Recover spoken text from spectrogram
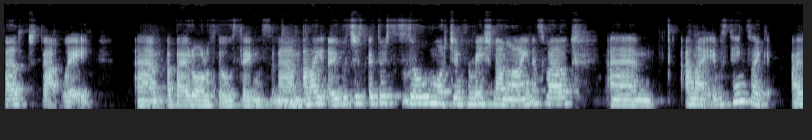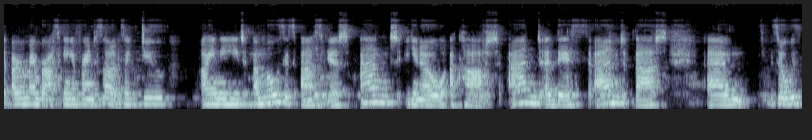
felt that way. Um, about all of those things. Um, and I, I was just, there's so much information online as well. Um, and I, it was things like, I, I remember asking a friend as well, I was like, do I need a Moses basket and, you know, a cot and a this and that. Um, so it was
